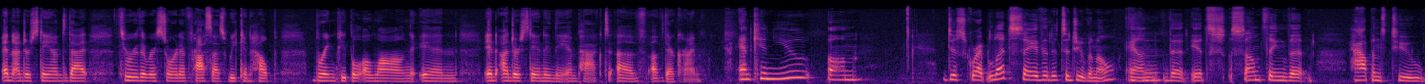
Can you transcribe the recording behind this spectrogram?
and understand that through the restorative process, we can help bring people along in in understanding the impact of, of their crime. And can you um describe, let's say that it's a juvenile and mm-hmm. that it's something that happens to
